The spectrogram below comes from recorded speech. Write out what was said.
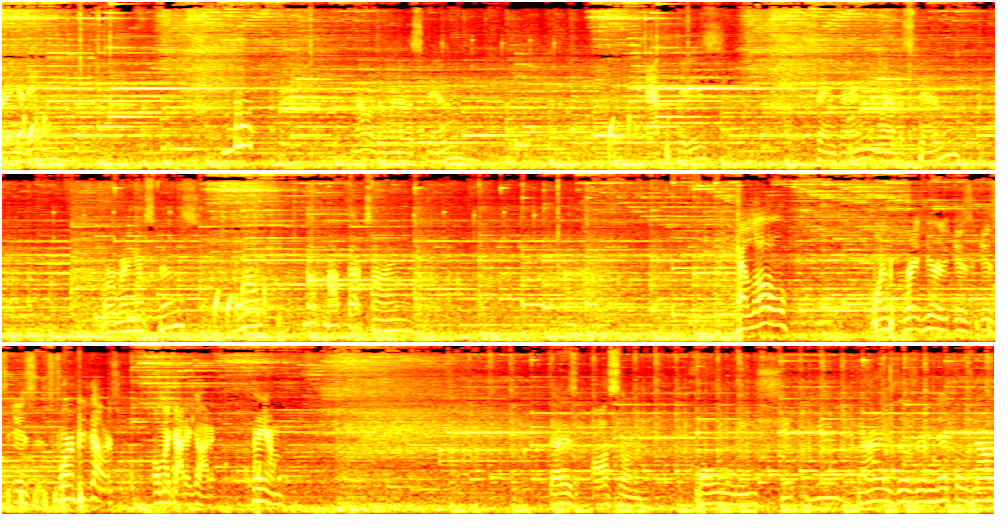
A. That was a win of a spin. Apple kitties. Same thing. Win of a spin. We're winning of spins? Nope. Nope, not that time. Hello? One right here is is is it's four hundred fifty dollars. Oh my god, I got it. Bam. That is awesome. Holy shit, you guys. Those are nickels now.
